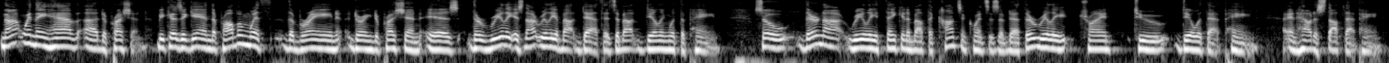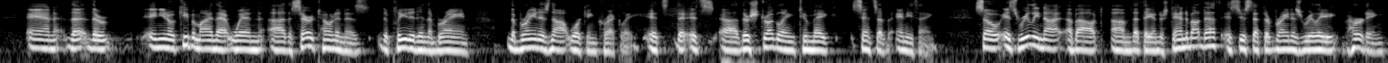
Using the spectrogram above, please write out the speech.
Not when they have uh, depression, because again, the problem with the brain during depression is they're really it's not really about death. It's about dealing with the pain. So they're not really thinking about the consequences of death. They're really trying to deal with that pain and how to stop that pain. And the the and you know keep in mind that when uh, the serotonin is depleted in the brain, the brain is not working correctly. It's it's uh, they're struggling to make sense of anything. So it's really not about um, that they understand about death. It's just that their brain is really hurting,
